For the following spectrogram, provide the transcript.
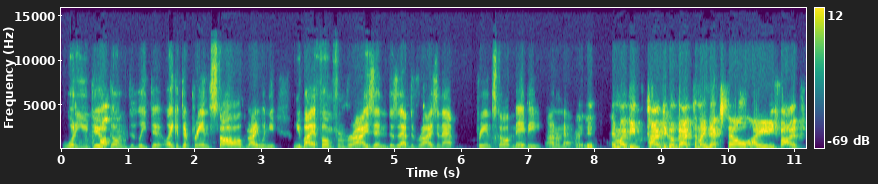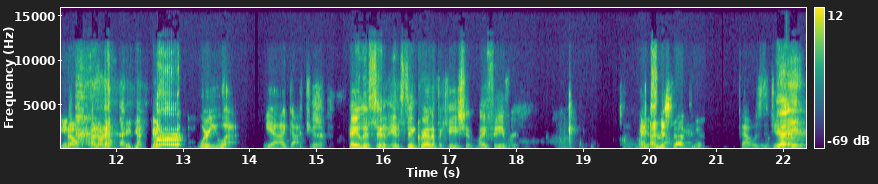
what do you do? Uh, Go and delete it. Like if they're pre-installed, right? When you when you buy a phone from Verizon, does it have the Verizon app pre-installed? Maybe. I don't know. It, it might be time to go back to my Nextel i85. You know, I don't know. Maybe. maybe. Where you at? Yeah, I got you. Hey, listen, instant gratification, my favorite. I, I missed that. Man. Yeah. That was the jam. yeah. It,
